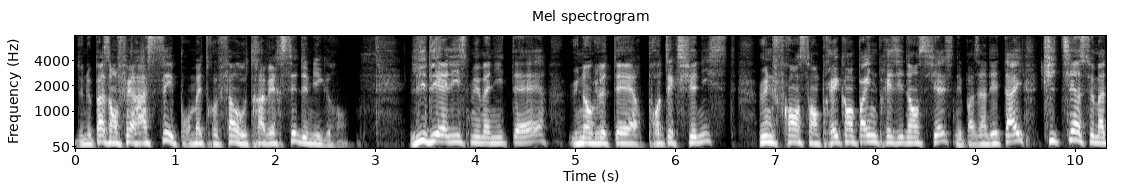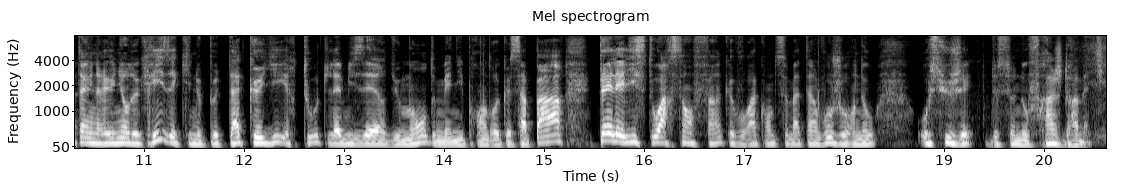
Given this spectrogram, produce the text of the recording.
de ne pas en faire assez pour mettre fin aux traversées de migrants. L'idéalisme humanitaire, une Angleterre protectionniste, une France en pré-campagne présidentielle, ce n'est pas un détail, qui tient ce matin une réunion de crise et qui ne peut accueillir toute la misère du monde, mais n'y prendre que sa part. Telle est l'histoire sans fin que vous racontent ce matin vos journaux au sujet de ce naufrage dramatique.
